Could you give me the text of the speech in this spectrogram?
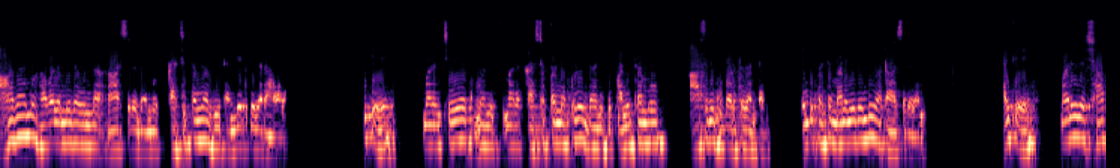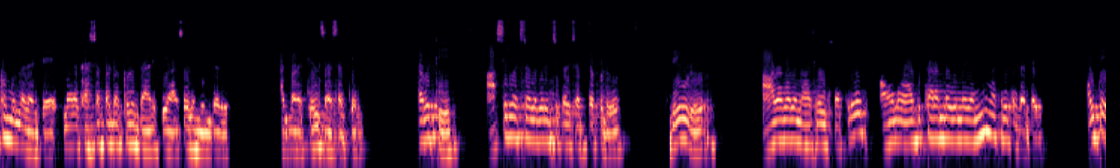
ఆదాము హవల మీద ఉన్న ఆశీర్వాదము ఖచ్చితంగా వీటన్నిటి మీద రావాలి. అందుకే మనం చేయ మన మన కష్టపడినప్పుడు దానికి ఫలితము ఆశ్రయింపబడుతుంది అంటాం ఎందుకంటే మన మీద ఉంది వాటి ఆశీర్వాదం. అయితే మన మీద శాపం ఉన్నదంటే మనం కష్టపడినప్పుడు దానికి ఆశీర్వాదం ఉండదు. అది మనకు తెలుసు ఆ సత్యం. కాబట్టి ఆశీర్వచనాల గురించి ఇక్కడ చెప్తప్పుడు దేవుడు ఆదమలను ఆశ్రయించినప్పుడు ఆయన అధికారంలో ఉన్నవన్నీ ఆశ్రయించబడ్డాయి అయితే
